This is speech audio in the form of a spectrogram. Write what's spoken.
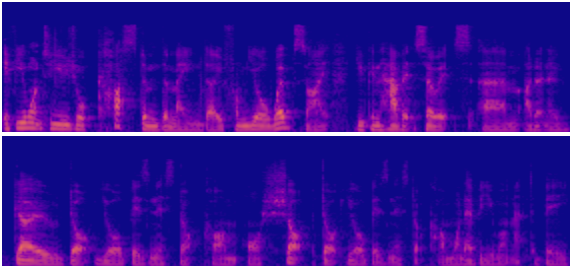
If you want to use your custom domain though from your website, you can have it so it's, um, I don't know, go.yourbusiness.com or shop.yourbusiness.com, whatever you want that to be.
